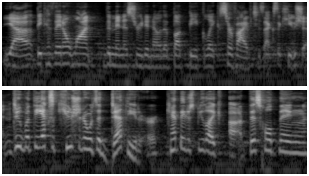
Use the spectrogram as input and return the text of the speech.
Yeah, because they don't want the ministry to know that Buckbeak, like, survived his execution. Dude, but the executioner was a Death Eater. Can't they just be like, uh, this whole thing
